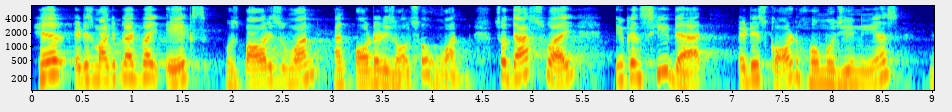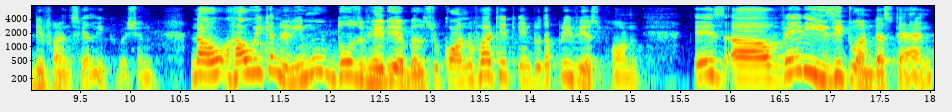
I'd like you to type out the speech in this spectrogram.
Here it is multiplied by x whose power is 1 and order is also 1. So that's why you can see that it is called homogeneous differential equation. Now how we can remove those variables to convert it into the previous form is uh, very easy to understand.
